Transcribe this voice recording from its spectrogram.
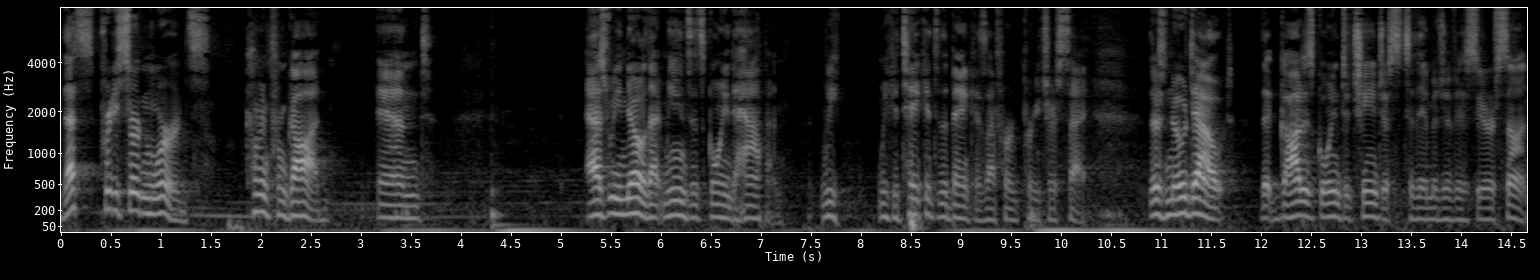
That's pretty certain words coming from God. And as we know, that means it's going to happen. We, we could take it to the bank, as I've heard preachers say. There's no doubt that God is going to change us to the image of his dear son.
